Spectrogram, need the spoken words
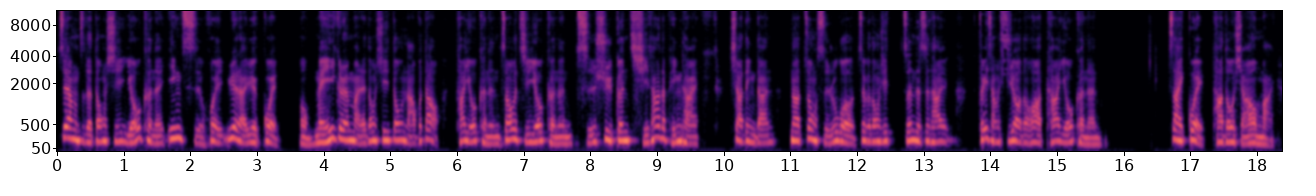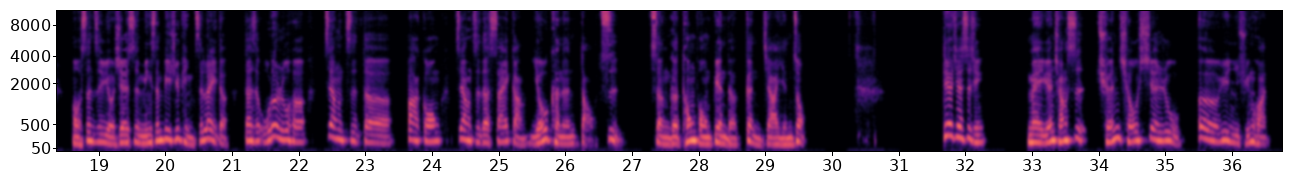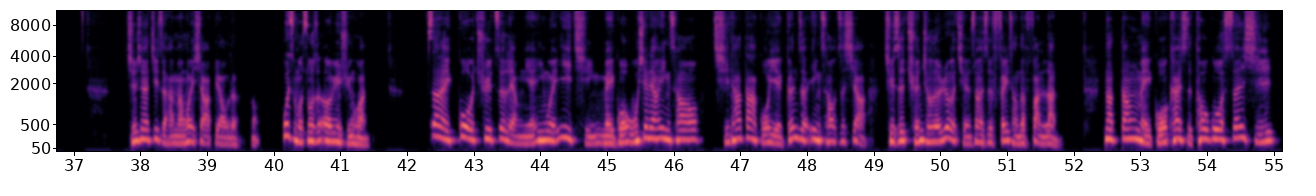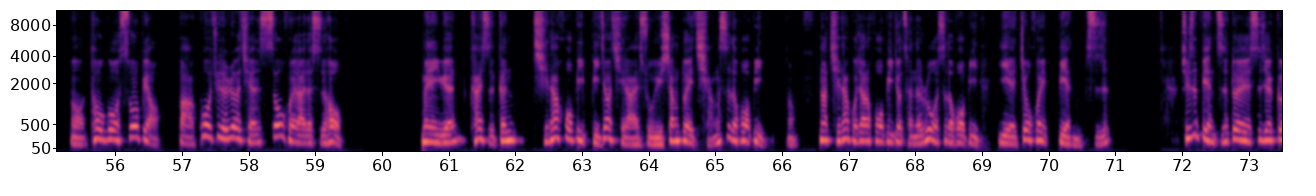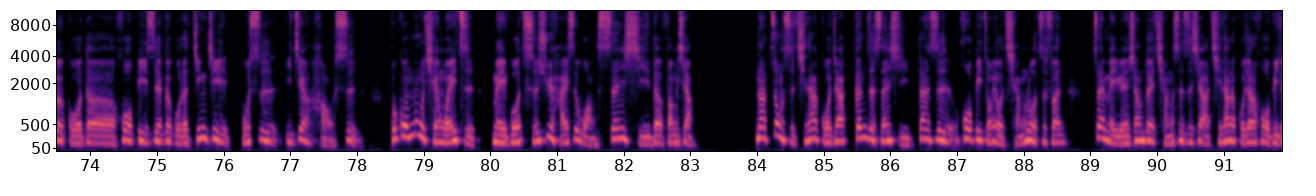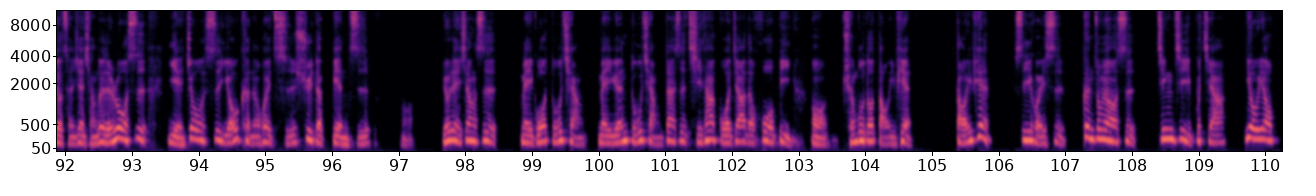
这样子的东西有可能因此会越来越贵哦。每一个人买的东西都拿不到，他有可能着急，有可能持续跟其他的平台下订单。那纵使如果这个东西真的是他非常需要的话，他有可能再贵他都想要买哦，甚至于有些是民生必需品之类的。但是无论如何，这样子的。罢工这样子的塞港，有可能导致整个通膨变得更加严重。第二件事情，美元强势，全球陷入厄运循环。其实现在记者还蛮会下标的哦。为什么说是厄运循环？在过去这两年，因为疫情，美国无限量印钞，其他大国也跟着印钞之下，其实全球的热钱算是非常的泛滥。那当美国开始透过升息哦，透过缩表把过去的热钱收回来的时候，美元开始跟其他货币比较起来，属于相对强势的货币哦。那其他国家的货币就成了弱势的货币，也就会贬值。其实贬值对世界各国的货币、世界各国的经济不是一件好事。不过目前为止，美国持续还是往升息的方向，那纵使其他国家跟着升息，但是货币总有强弱之分。在美元相对强势之下，其他的国家的货币就呈现相对的弱势，也就是有可能会持续的贬值。哦，有点像是美国独抢，美元独抢，但是其他国家的货币哦，全部都倒一片，倒一片是一回事，更重要的是经济不佳。又要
